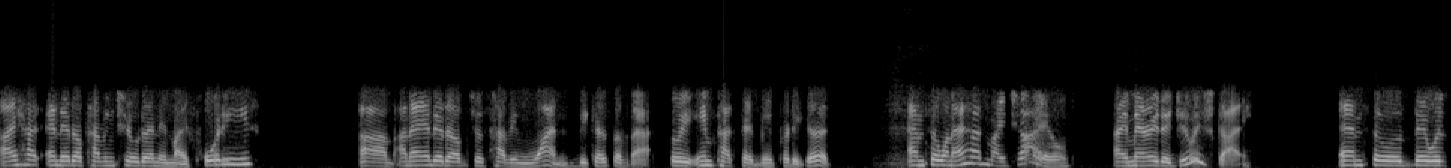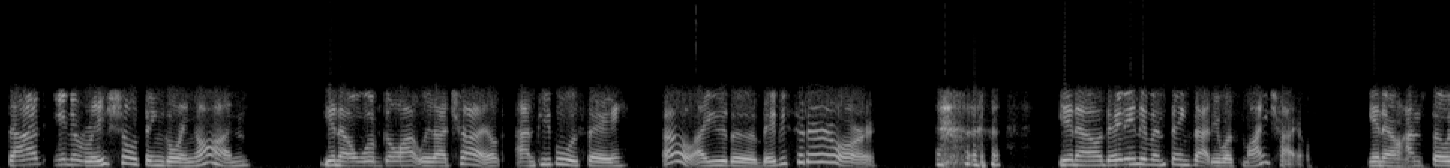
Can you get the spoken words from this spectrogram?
I had ended up having children in my 40s, um, and I ended up just having one because of that. So it impacted me pretty good. And so when I had my child, I married a Jewish guy. And so there was that interracial thing going on. You know, we'd go out with our child, and people would say, "Oh, are you the babysitter?" Or, you know, they didn't even think that it was my child. You know, and so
